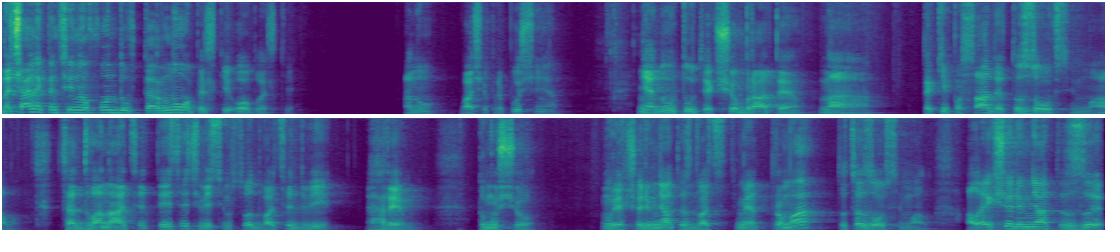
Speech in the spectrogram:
Начальник пенсійного фонду в Тернопільській області. Ану, ваші припущення? Ні, ну тут, якщо брати на такі посади, то зовсім мало. Це 12 тисяч 822 гривні. Тому що, ну, якщо рівняти з 23, то це зовсім мало. Але якщо рівняти з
